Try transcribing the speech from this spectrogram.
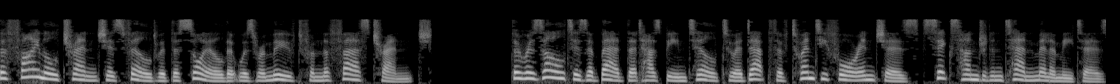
The final trench is filled with the soil that was removed from the first trench. The result is a bed that has been tilled to a depth of 24 inches 610 millimeters.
